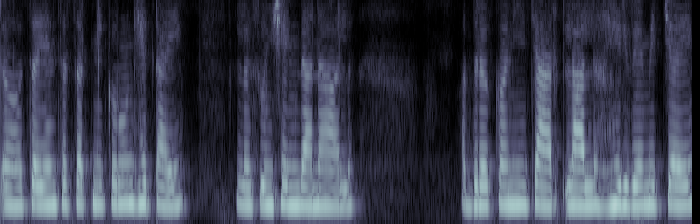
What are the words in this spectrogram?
चयांचा चटणी करून घेत आहे. लसूण शेंगदाणा आलं अद्रक आणि चार लाल हिरव्या मिरच्या आहे.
